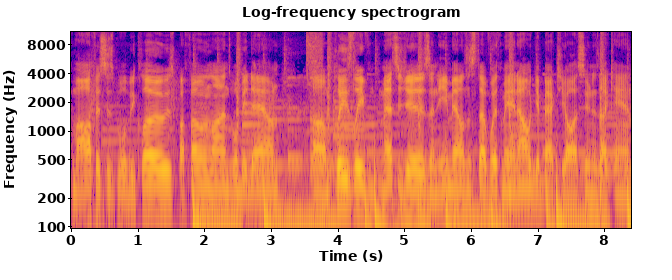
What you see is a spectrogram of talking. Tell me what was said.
My offices will be closed, my phone lines will be down. Um, please leave messages and emails and stuff with me and I'll get back to y'all as soon as I can.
